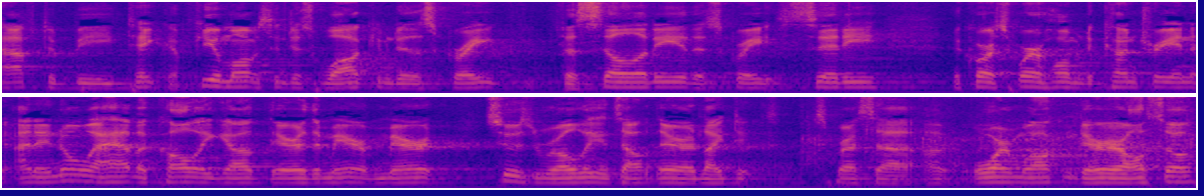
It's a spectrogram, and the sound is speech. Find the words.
have to be take a few moments and just welcome to this great facility, this great city. Of course, we're home to country, and, and I know I have a colleague out there, the mayor of Merritt, Susan Roline's out there. I'd like to express a, a warm welcome to her also.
